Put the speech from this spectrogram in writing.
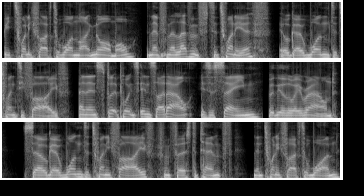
be 25 to 1 like normal, and then from 11th to 20th, it'll go 1 to 25. And then split points inside out is the same, but the other way around. So it'll go 1 to 25 from 1st to 10th, then 25 to 1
